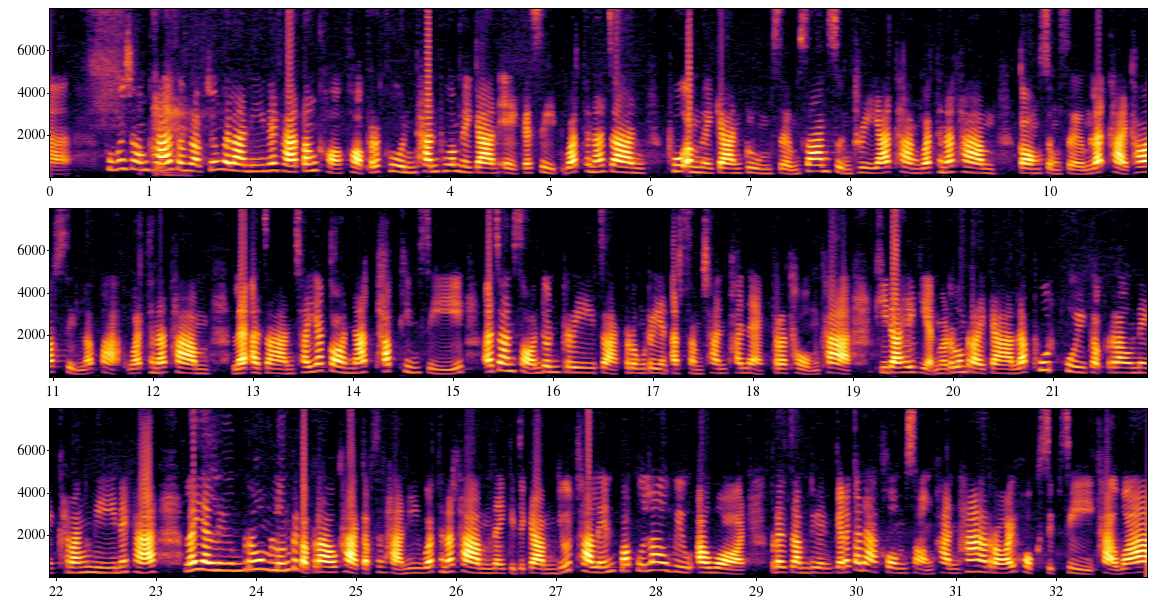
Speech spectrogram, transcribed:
คุณผู้ชมคะสำหรับช่วงเวลานี้นะคะ ต้องขอขอบพระคุณท่านผู้อำนวยการเอกสิทธิ์วัฒนจันทร์ ผู้อำนวยการกลุ่มเสริมสร้างสุนทรียะทางวัฒนธรรม กองส่งเสริมและถ่ายทอดศิลปะวัฒนธรรม และอาจารย์ชัยกรนัททัพทิมศรีอาจารย์สอนดนตรีจากโรงเรียนอัดสมชัญแผนกประถมค่ะ ที่ได้ให้เกียรติมาร่วมรายการและพูดคุยกับเราในครั้งนี้นะคะ และอย่าลืมร่วมลุ้นไปกับเราค่ะ กับสถานีวัฒนธรรม ในกิจกรรม Youth Talent Popular View Award ประจำเดือนกรกฎาคม2564 ค่ะว่า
